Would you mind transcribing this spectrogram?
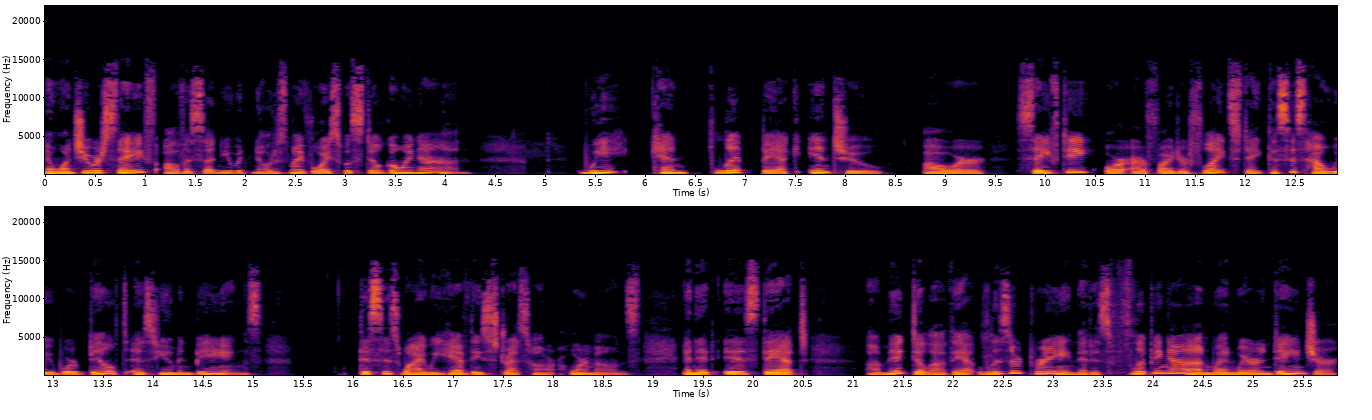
And once you were safe, all of a sudden you would notice my voice was still going on. We can flip back into our safety or our fight or flight state. This is how we were built as human beings. This is why we have these stress hormones. And it is that amygdala, that lizard brain that is flipping on when we're in danger.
